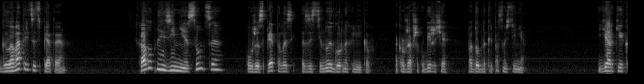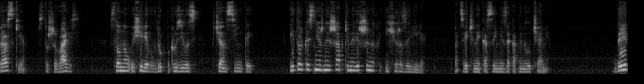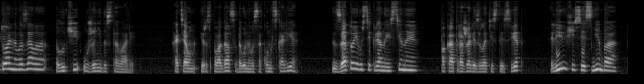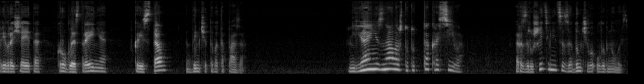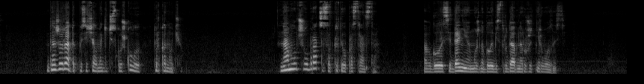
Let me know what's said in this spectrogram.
Глава 35. Холодное зимнее солнце уже спряталось за стеной горных ликов, окружавших убежище, подобно крепостной стене. Яркие краски стушевались, словно ущелье вдруг погрузилось в чан с синькой, и только снежные шапки на вершинах еще розовели, подсвеченные косыми закатными лучами. До ритуального зала лучи уже не доставали – хотя он и располагался довольно высоко на скале. Зато его стеклянные стены пока отражали золотистый свет, льющийся с неба, превращая это круглое строение в кристалл дымчатого топаза. «Я и не знала, что тут так красиво!» Разрушительница задумчиво улыбнулась. Даже Радок посещал магическую школу только ночью. «Нам лучше убраться с открытого пространства», в голосе Дани можно было без труда обнаружить нервозность.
